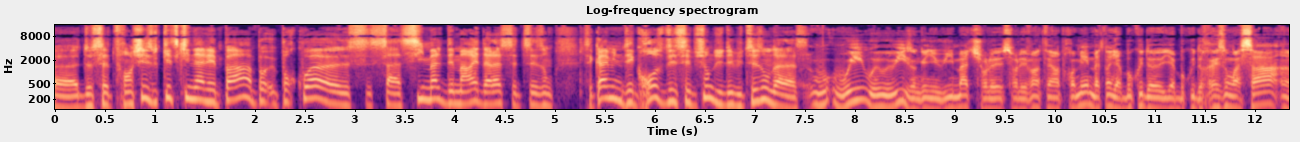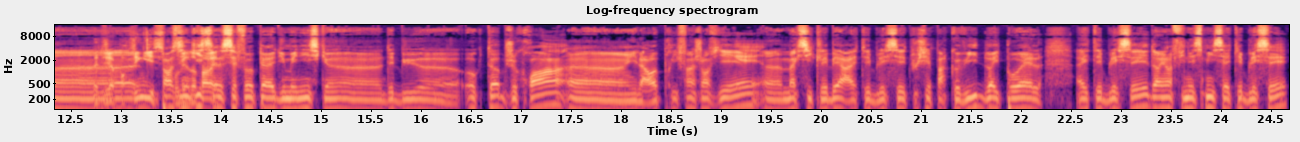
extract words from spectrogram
euh, de cette franchise. Qu'est-ce qui n'allait pas? Pourquoi euh, ça a si mal démarré Dallas cette saison? C'est quand même une des grosses déceptions du début de saison Dallas. Oui, oui, oui, oui, ils ont gagné 8 matchs sur les, sur les 21 premiers. Maintenant, il y a beaucoup de, il y a beaucoup de raisons à ça. Euh, Bah, déjà, Porzingis, s'est- s'est fait opérer du ménisque euh, début euh, octobre, je crois. Euh, il a repris fin janvier. Euh, Maxi Kleber a été blessé, touché par le Covid. Dwight Powell a été blessé. Dorian Finney-Smith a été blessé.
